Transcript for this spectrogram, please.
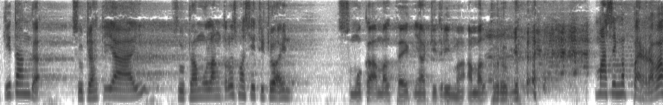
Kita enggak. Sudah kiai, sudah mulang terus masih didoain. Semoga amal baiknya diterima, amal buruknya masih ngeper apa?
